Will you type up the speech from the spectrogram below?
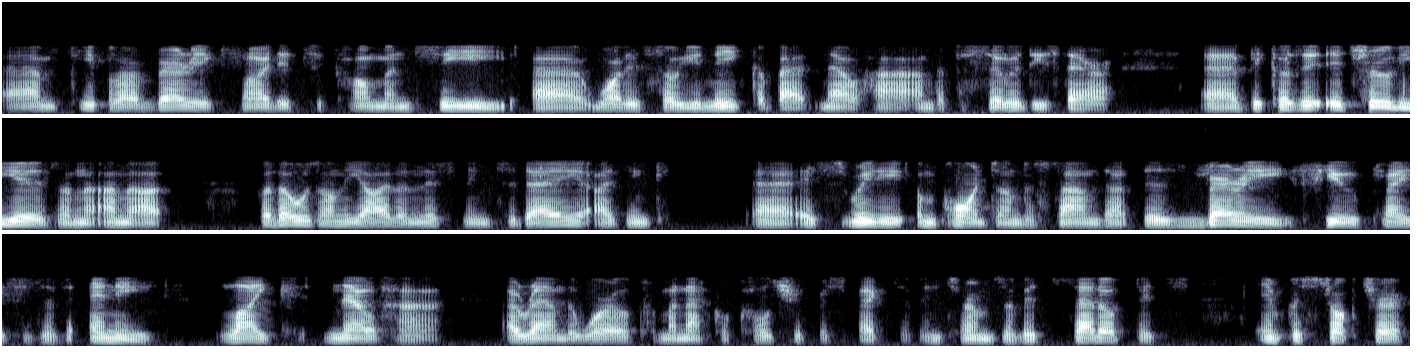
Um, people are very excited to come and see uh, what is so unique about NELHA and the facilities there, uh, because it, it, truly is. And, and uh, for those on the island listening today, I think uh, it's really important to understand that there's very few places, if any, like NELHA around the world from an aquaculture perspective in terms of its setup, its infrastructure,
